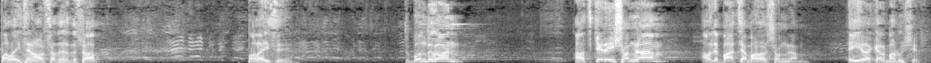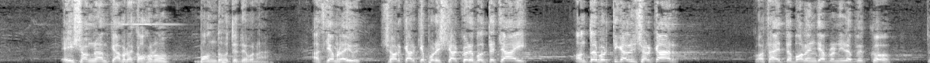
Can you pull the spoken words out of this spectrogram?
পালাইছেন আমার সাথে সাথে সব? পালাইছে। তো বন্ধুগণ, আজকের এই সংগ্রাম আমাদের বাঁচা মারার সংগ্রাম, এই এলাকার মানুষের। এই সংগ্রামকে আমরা কখনো বন্ধ হতে দেব না। আজকে আমরা এই সরকারকে পরিষ্কার করে বলতে চাই, অন্তর্বর্তীকালীন সরকার, কথায় তো বলেন যে আপনার নিরপেক্ষ, তো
